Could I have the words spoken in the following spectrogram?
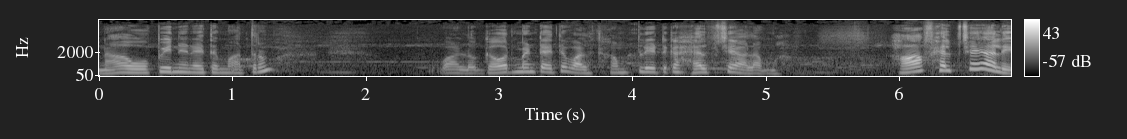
నా ఒపీనియన్ అయితే మాత్రం వాళ్ళు గవర్నమెంట్ అయితే వాళ్ళకి కంప్లీట్గా హెల్ప్ చేయాలమ్మా. హాఫ్ హెల్ప్ చేయాలి.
